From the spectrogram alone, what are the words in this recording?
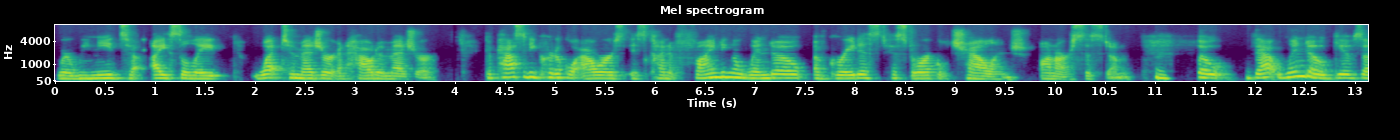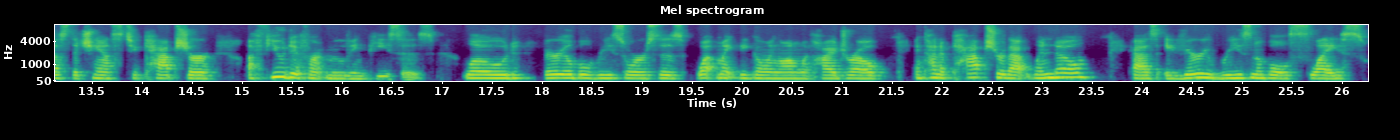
where we need to isolate what to measure and how to measure. Capacity critical hours is kind of finding a window of greatest historical challenge on our system. Hmm. So that window gives us the chance to capture a few different moving pieces load, variable resources, what might be going on with hydro, and kind of capture that window as a very reasonable slice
